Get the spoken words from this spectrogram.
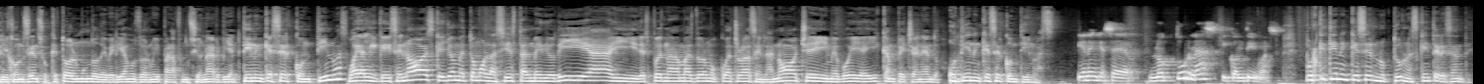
el consenso que todo el mundo deberíamos dormir para funcionar bien, ¿tienen que ser continuas? ¿O hay alguien que dice, no, es que yo me tomo la siesta al mediodía y después nada más duermo cuatro horas en la noche y me voy ahí campechaneando? ¿O tienen que ser continuas? Tienen que ser nocturnas y continuas. ¿Por qué tienen que ser nocturnas? Qué interesante.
